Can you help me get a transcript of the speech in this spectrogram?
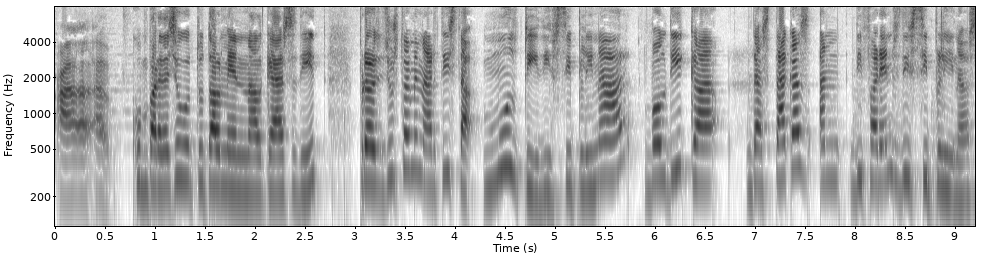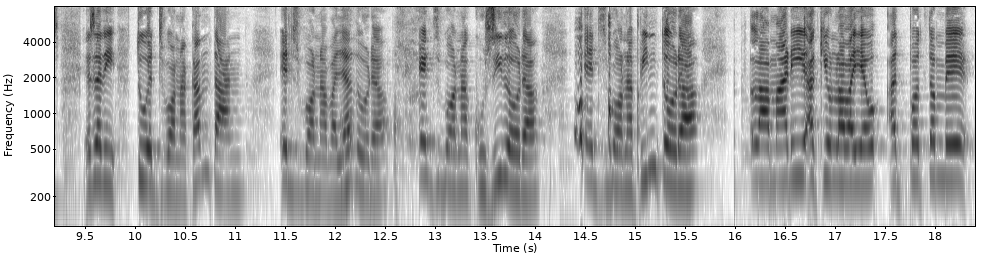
uh, comparteixo totalment el que has dit, però justament artista multidisciplinar vol dir que destaques en diferents disciplines. És a dir, tu ets bona cantant, ets bona balladora, ets bona cosidora, ets bona pintora, la Mari, aquí on la veieu, et pot també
